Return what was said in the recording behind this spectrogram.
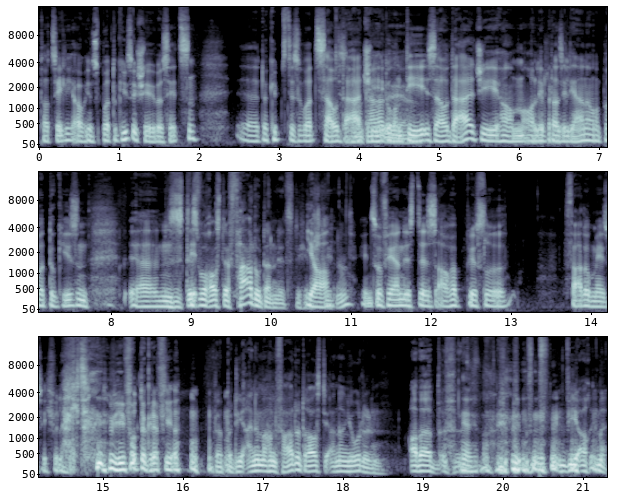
tatsächlich auch ins Portugiesische übersetzen. Äh, da gibt es das Wort Saudade. Saudade und ja. die Saudade haben alle Brasilianer und Portugiesen. Ähm, das ist das, woraus der Fado dann letztlich entsteht. Ja, ne? insofern ist das auch ein bisschen Fado-mäßig vielleicht, wie fotografieren. Ich glaube, die einen machen Fado draus, die anderen jodeln. Aber ja. wie auch immer.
